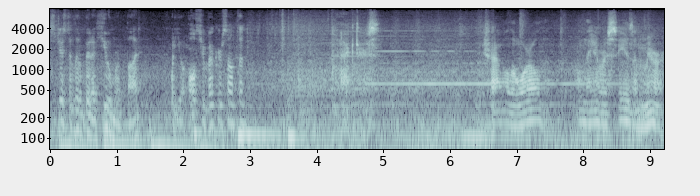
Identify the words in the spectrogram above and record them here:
It's just a little bit of humor, bud. What are you, Bolshevik or something? Actors. Travel the world, and all they ever see is a mirror.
